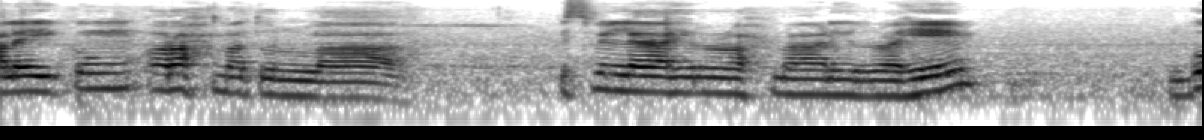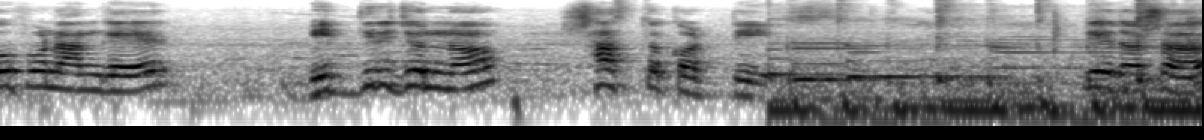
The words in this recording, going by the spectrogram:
আলাইকুম রহমতুল্লাহ বিসমিল্লাহ রহমান রহিম। গোপনাঙ্গের বৃদ্ধির জন্য স্বাস্থ্যকর টিপস। প্রিয় দর্শক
